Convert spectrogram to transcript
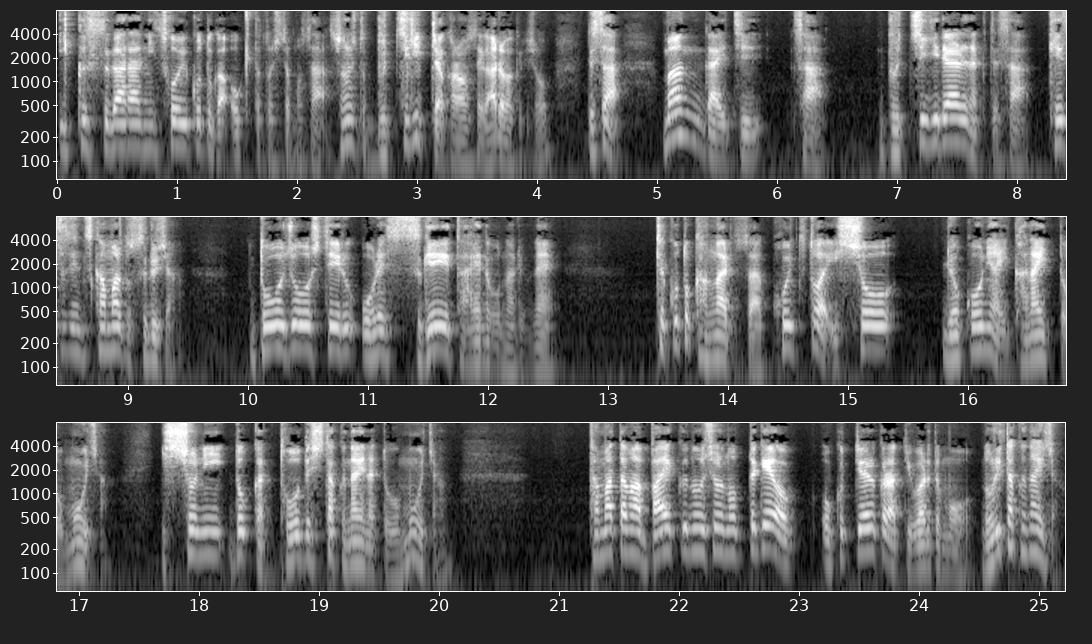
行くすがらにそういうことが起きたとしてもさ、その人ぶっちぎっちゃう可能性があるわけでしょ。でさ、万が一さ、ぶっちぎれられなくてさ、警察に捕まるとするじゃん。同情している俺すげえ大変なことになるよね。ってこと考えるとさ、こいつとは一生旅行には行かないって思うじゃん。一緒にどっか遠出したくないなって思うじゃん。たまたまバイクの後ろ乗ってけよ、送ってやるからって言われても乗りたくないじゃん。っ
